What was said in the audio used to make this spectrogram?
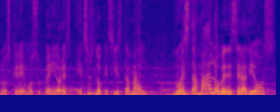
nos creemos superiores. Eso es lo que sí está mal. No está mal obedecer a Dios,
